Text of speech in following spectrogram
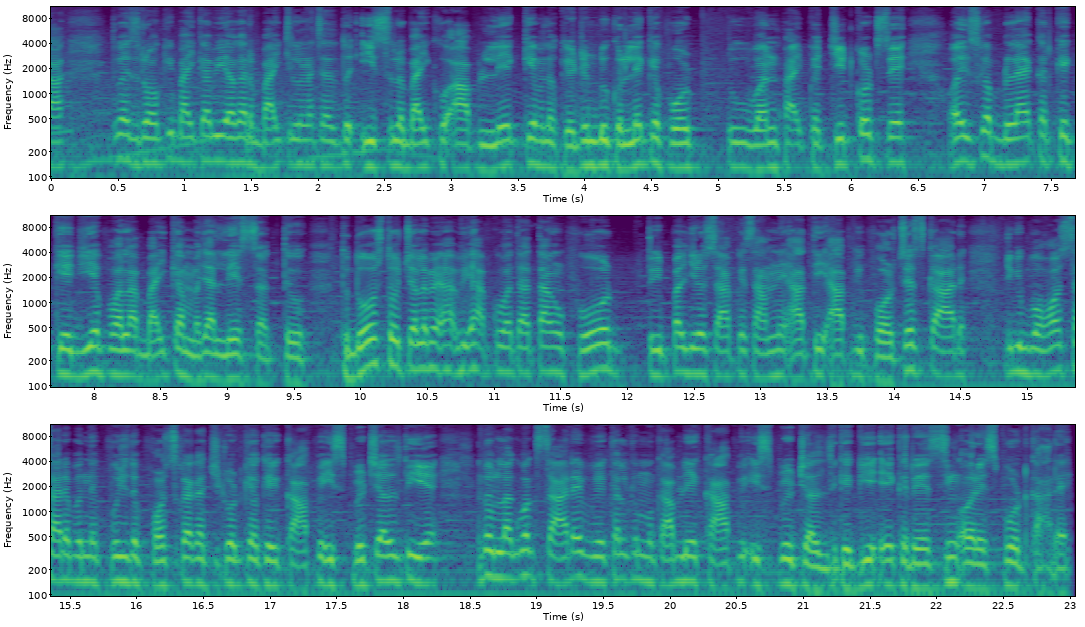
था। तो गाइज़ रॉकी बाइक का भी अगर बाइक चलाना चाहते तो इस बाइक को आप लेके मतलब के टी को लेके फोर टू वन फाइव के चीट कोड से और इसको ब्लैक करके केजीएफ वाला बाइक का मज़ा ले सकते हो। तो दोस्तों, चलो मैं अभी आपको बताता हूँ फोर ट्रिपल ज़ीरो से आपके सामने आती है आपकी फोर्सेस कार जो कि बहुत सारे बंदे पूछते फोर्स कार का चीट कोड क्योंकि काफ़ी स्पीड चलती है। मतलब लगभग सारे व्हीकल के मुकाबले काफ़ी स्पीड चलती है, क्योंकि एक रेसिंग और स्पोर्ट कार है।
